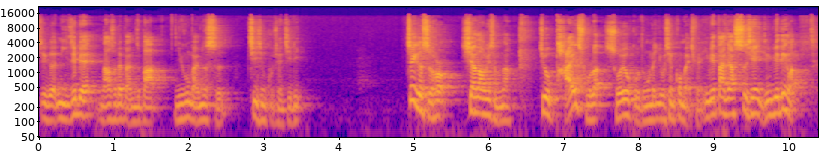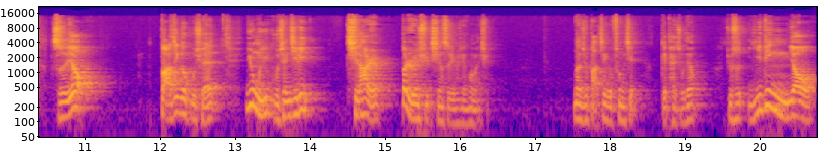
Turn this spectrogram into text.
这个你这边拿出来百分之八，一共百分之十进行股权激励。这个时候相当于什么呢？就排除了所有股东的优先购买权，因为大家事先已经约定了，只要把这个股权用于股权激励，其他人不允许行使优先购买权，那就把这个风险给排除掉。就是一定要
